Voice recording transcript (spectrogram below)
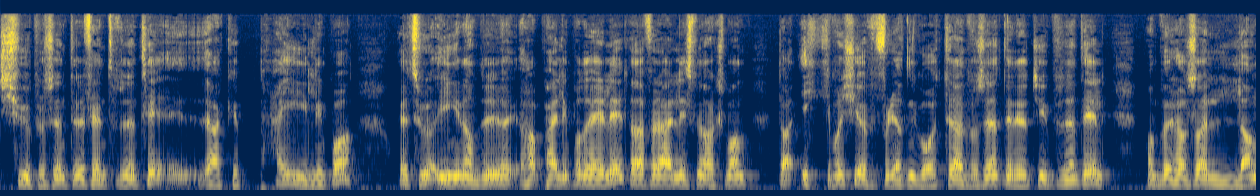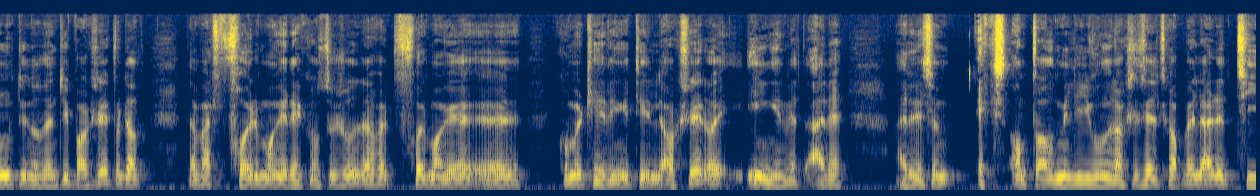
20% eller 50 til, det har jeg ikke peiling på. Og jeg tror ingen andre har peiling på det heller. Derfor er det liksom en aksje man da ikke må kjøpe fordi at den går 30% eller 20% til. Man bør altså være langt unna den type aksjer. fordi det har vært for mange rekonstruksjoner, det har vært for mange eh, konverteringer til aksjer, og ingen vet er det er det liksom x antall millioner aksjeselskaper, eller er det ti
